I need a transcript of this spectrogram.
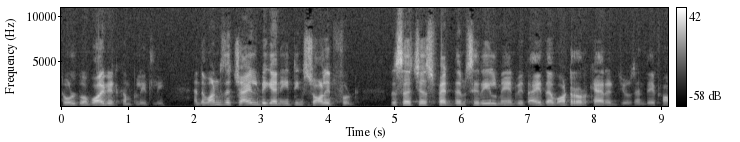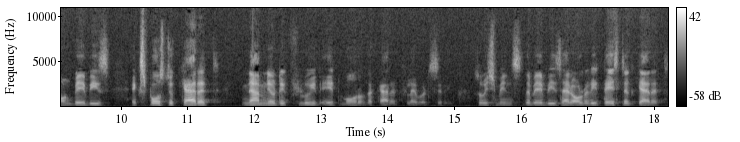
told to avoid it completely. And the once the child began eating solid food, Researchers fed them cereal made with either water or carrot juice, and they found babies exposed to carrot in amniotic fluid ate more of the carrot flavored cereal. So, which means the babies had already tasted carrot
